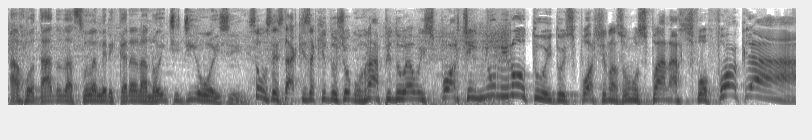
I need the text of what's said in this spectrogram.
a rodada da Sul-Americana na noite de hoje. São os destaques aqui do Jogo Rápido, é o esporte em um minuto. E do esporte nós vamos para as fofocas. Lá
